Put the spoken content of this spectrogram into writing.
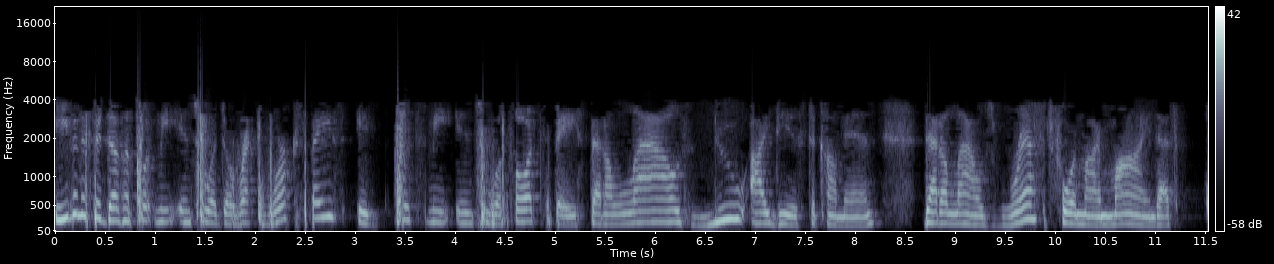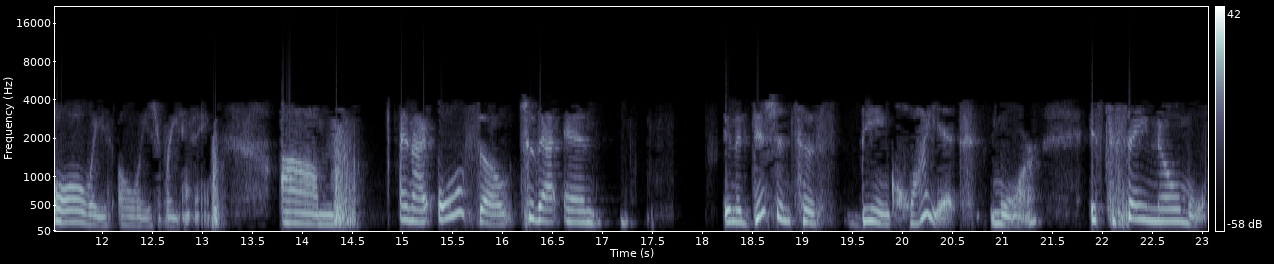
even if it doesn't put me into a direct workspace, it puts me into a thought space that allows new ideas to come in, that allows rest for my mind that's always, always racing. Um, and I also, to that end, in addition to being quiet more, is to say no more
